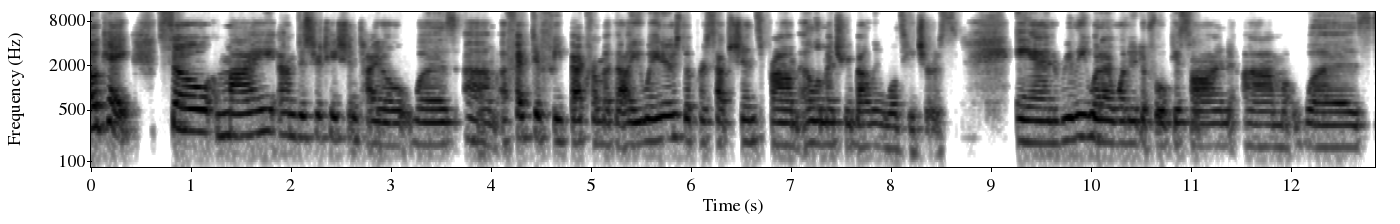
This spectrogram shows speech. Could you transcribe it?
okay, so my um, dissertation title was um, Effective Feedback from Evaluators The Perceptions from Elementary Bilingual Teachers. And really, what I wanted to focus on um, was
